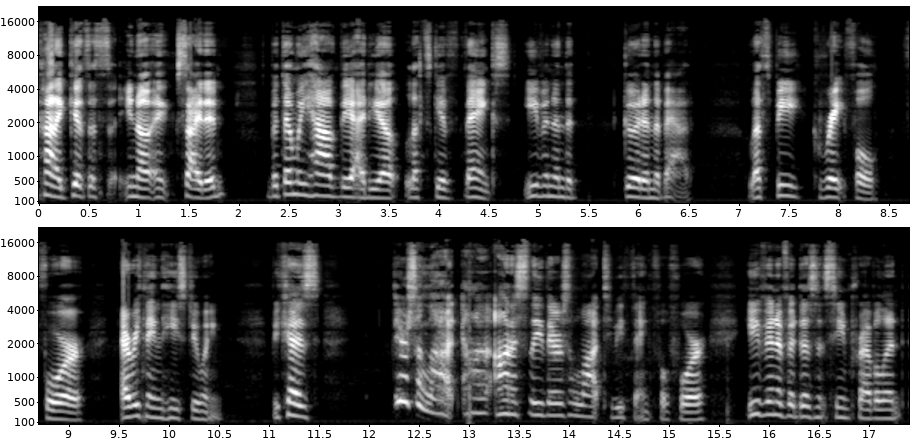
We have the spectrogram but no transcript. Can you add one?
kind of gets us, you know, excited. But then we have the idea, let's give thanks, even in the good and the bad. Let's be grateful for everything he's doing. Because there's a lot, honestly, there's a lot to be thankful for. Even if it doesn't seem prevalent,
